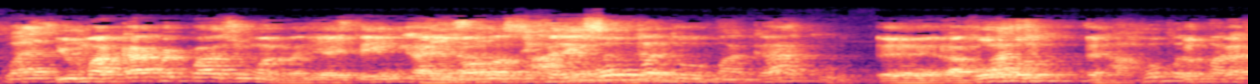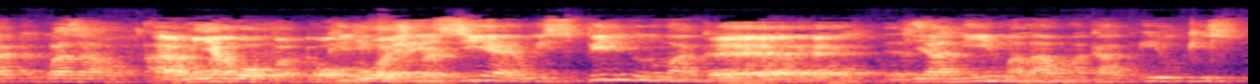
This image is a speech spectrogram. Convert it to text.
quase. E o macaco é quase humano. E aí tem aí vão as A diferenças. roupa né? do macaco. É, a é roupa. quase- a roupa do macaco é quase a, A minha roupa, O que o rosto, diferencia é o espírito do macaco. É, Que anima lá o macaco e o que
